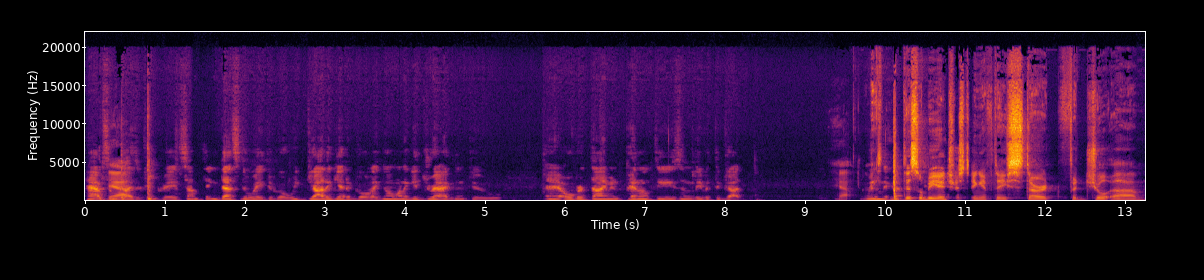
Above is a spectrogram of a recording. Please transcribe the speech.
Have some Yeah. guys who can create something. That's the way to go. We gotta get a goal. I don't want to get dragged into uh, overtime and penalties and leave it to God. Yeah. Win the God. This will be interesting if they start for um,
